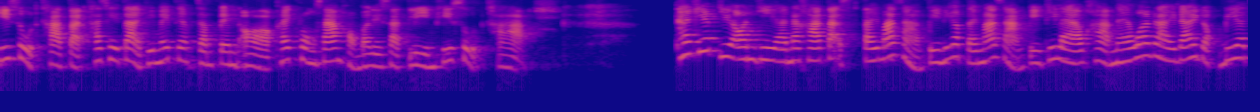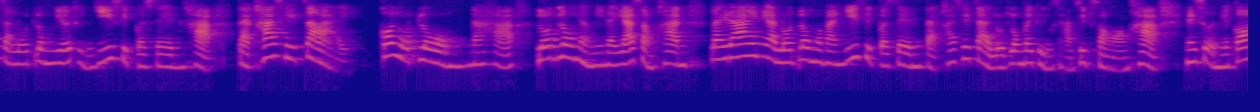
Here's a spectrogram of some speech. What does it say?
ที่สุดค่ะ ตัดค่าใช้จ่ายที่ไม่จำเป็นออกให้โครงสร้างของบริษัทลีนที่สุดค่ะ ถ้าเทียบ year on year นะคะแต่ไตรมาส3ปีนี้กับไตรมาส3ปีที่แล้วค่ะ แม้ว่ารายได้ดอกเบี้ยจะลดลงเยอะถึง 20%ค่ะ แต่ค่าใช้จ่ายก็ลดลงนะคะ ลดลงอย่างมีนัยสำคัญ รายได้เนี่ยลดลงประมาณ 20%แต่ค่าใช้จ่ายลดลงไปถึง 32 ค่ะ ในส่วนนี้ก็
